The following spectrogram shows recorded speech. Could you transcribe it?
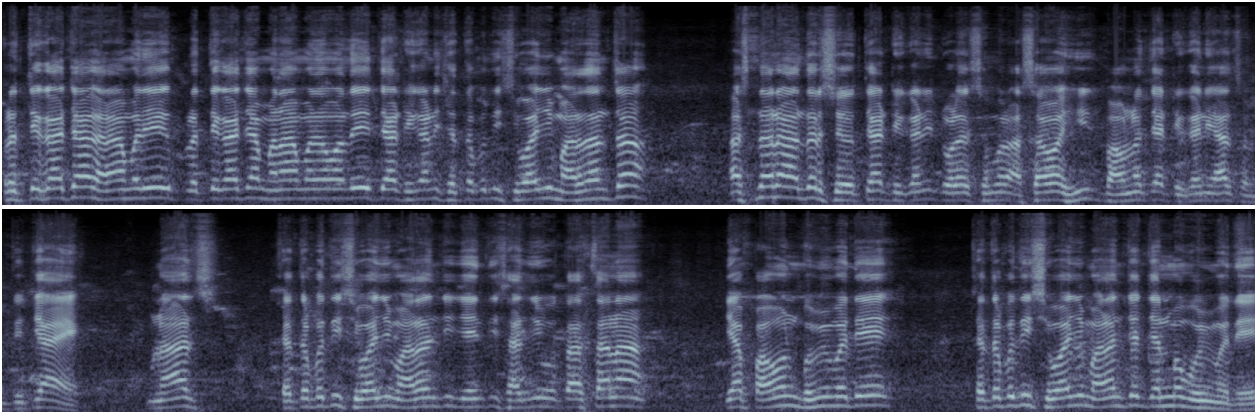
प्रत्येकाच्या घरामध्ये प्रत्येकाच्या मनामनामध्ये त्या ठिकाणी छत्रपती शिवाजी महाराजांचा असणारा आदर्श त्या ठिकाणी डोळ्यासमोर असावा हीच भावना त्या ठिकाणी आज समितीची आहे. म्हणून आज छत्रपती शिवाजी महाराजांची जयंती साजरी होत असताना या पावनभूमीमध्ये छत्रपती शिवाजी महाराजांच्या जन्मभूमीमध्ये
